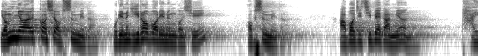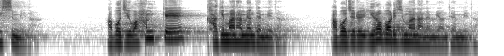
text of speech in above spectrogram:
염려할 것이 없습니다. 우리는 잃어버리는 것이 없습니다. 아버지 집에 가면 다 있습니다. 아버지와 함께 가기만 하면 됩니다. 아버지를 잃어버리지만 않으면 됩니다.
